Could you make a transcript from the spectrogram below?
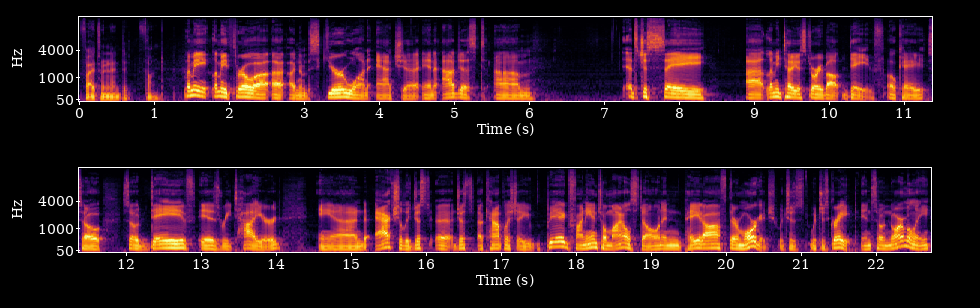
529 to fund. Let me let me throw a, a, an obscure one at you, and I'll just um, let's just say. Uh, let me tell you a story about Dave. Okay, so so Dave is retired, and actually just uh, just accomplished a big financial milestone and paid off their mortgage, which is which is great. And so normally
